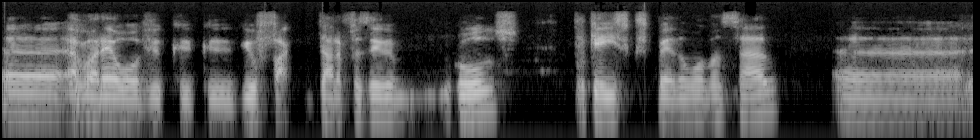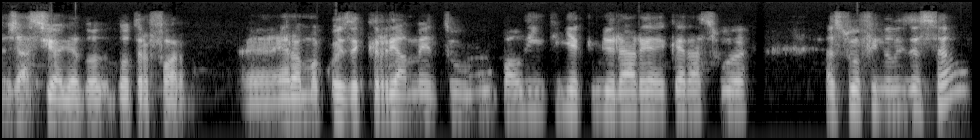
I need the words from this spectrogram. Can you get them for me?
Uh, agora é óbvio que, que, que, o facto de estar a fazer golos, porque é isso que se pede a um avançado, uh, já se olha de, outra forma. Uh, era uma coisa que realmente o, o Paulinho tinha que melhorar, que era a sua, a sua finalização,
